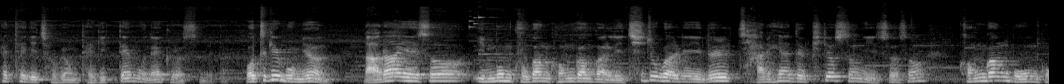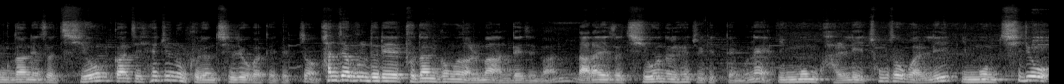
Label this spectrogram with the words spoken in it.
혜택이 적용되기 때문에 그렇습니다. 어떻게 보면 나라에서 잇몸 구강 건강 관리, 치주 관리를 잘 해야 될 필요성이 있어서 건강보험공단에서 지원까지 해주는 그런 진료가 되겠죠. 환자분들의 부담금은 얼마 안 되지만 나라에서 지원을 해주기 때문에 잇몸 관리, 청소 관리, 잇몸 치료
